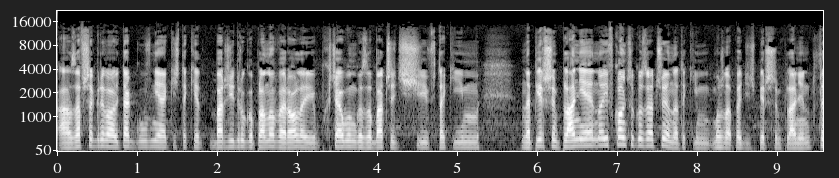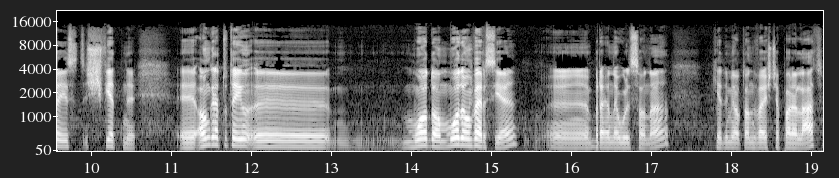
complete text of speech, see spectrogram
A zawsze grywał i tak głównie jakieś takie bardziej drugoplanowe role i chciałbym go zobaczyć w takim na pierwszym planie, no i w końcu go zobaczyłem na takim, można powiedzieć, pierwszym planie. No tutaj jest świetny. Y, on gra tutaj y, młodą, młodą wersję Briana Wilsona, kiedy miał tam 20 parę lat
